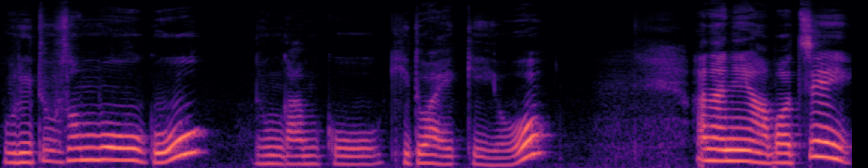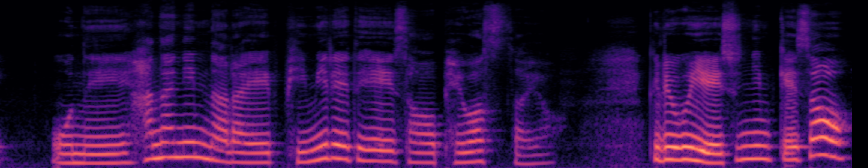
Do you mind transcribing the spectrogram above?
우리 두 손 모으고 눈 감고 기도할게요. 하나님 아버지, 오늘 하나님 나라의 비밀에 대해서 배웠어요. 그리고 예수님께서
